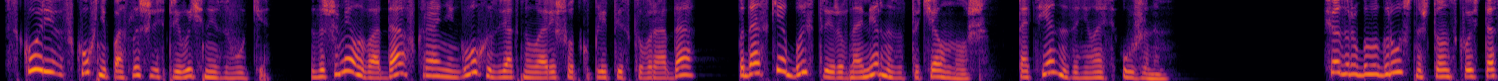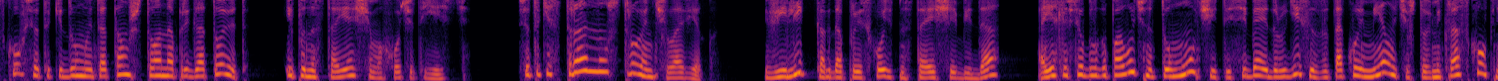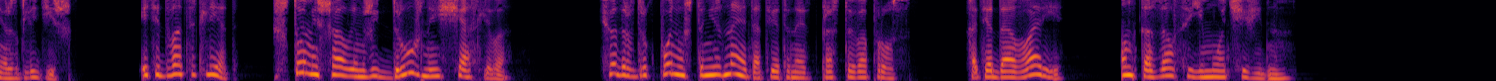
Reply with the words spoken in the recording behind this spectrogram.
Вскоре в кухне послышались привычные звуки. Зашумела вода в кране, глухо звякнула о решетку плиты сковорода, по доске быстро и равномерно застучал нож. Татьяна занялась ужином. Федору было грустно, что он сквозь тоску все-таки думает о том, что она приготовит, и по-настоящему хочет есть. Все-таки странно устроен человек. Велик, когда происходит настоящая беда, а если все благополучно, то мучает и себя, и других из-за такой мелочи, что в микроскоп не разглядишь. Эти двадцать лет, что мешало им жить дружно и счастливо? Федор вдруг понял, что не знает ответа на этот простой вопрос, хотя до аварии он казался ему очевидным.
